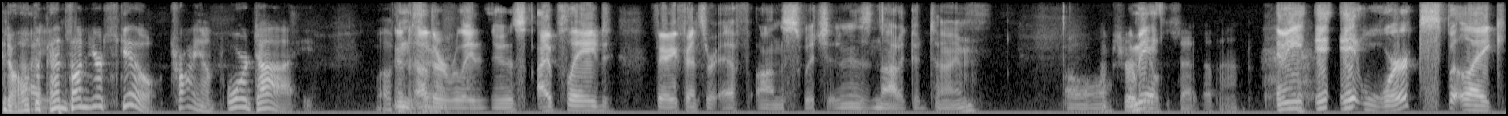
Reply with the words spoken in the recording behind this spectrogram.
It all Aye. depends on your skill. Triumph or die. Welcome, In sir. other related news, I played Fairy Fencer F on the Switch, and it is not a good time. Oh. I'm sure I mean- Wheels is sad about that. I mean, it, it works, but like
